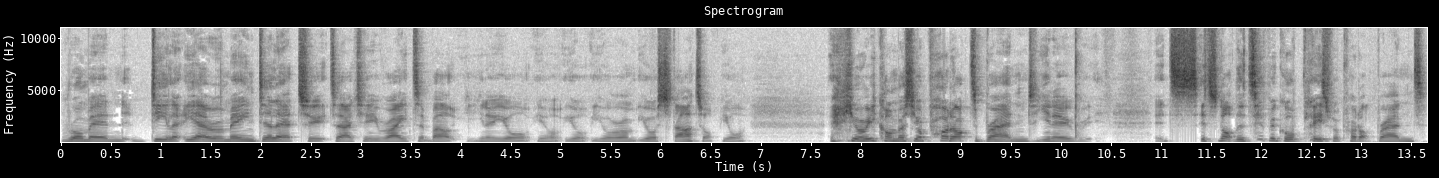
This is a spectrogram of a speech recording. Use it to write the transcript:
Romain Dillet? Yeah, Romain Dillet to, to actually write about you know your your your your um, your startup, your your e-commerce, your product brand. You know, it's it's not the typical place for product brand.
